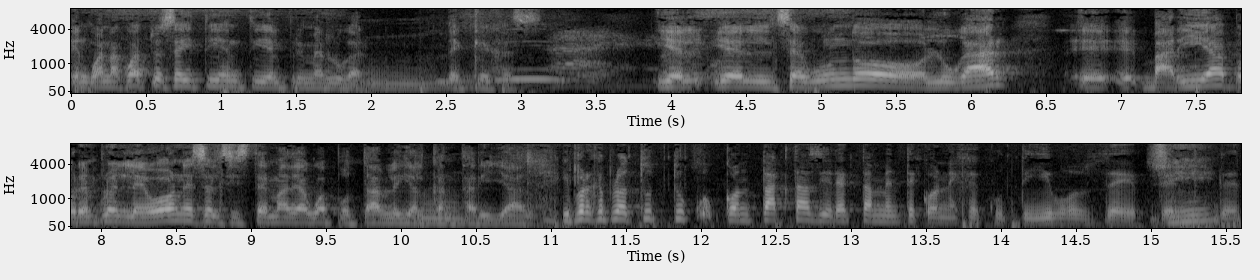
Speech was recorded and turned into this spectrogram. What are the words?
en Guanajuato es AT&T el primer lugar de quejas. Y el, y el segundo lugar eh, eh, varía, por ejemplo, en León es el sistema de agua potable y alcantarillado. Y por ejemplo, tú, tú contactas directamente con ejecutivos de, de- Sí. de,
